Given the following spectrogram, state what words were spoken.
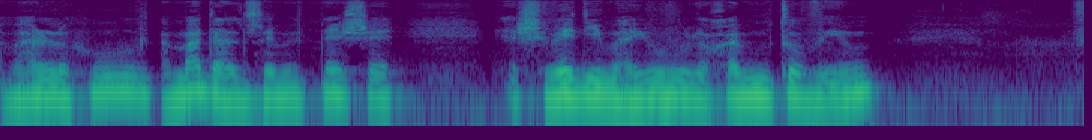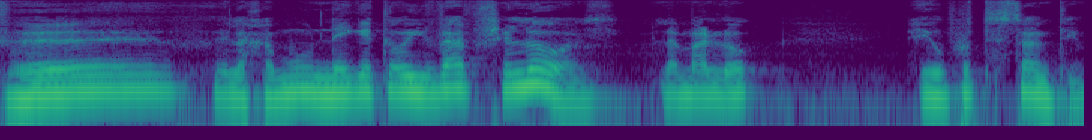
אבל הוא עמד על זה מפני שהשוודים היו לוחמים טובים, ולחמו נגד אויביו שלו, אז למה לא? היו פרוטסטנטים.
